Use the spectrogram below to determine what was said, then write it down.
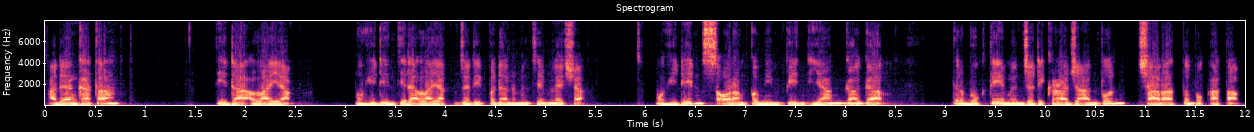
Ada yang kata, tidak layak. Muhyiddin tidak layak jadi Perdana Menteri Malaysia. Muhyiddin seorang pemimpin yang gagal. Terbukti menjadi kerajaan pun cara tebuk atap.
